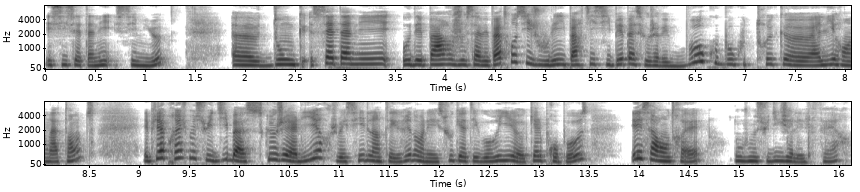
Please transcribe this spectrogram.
et si cette année c'est mieux. Euh, donc cette année au départ je savais pas trop si je voulais y participer parce que j'avais beaucoup beaucoup de trucs à lire en attente. Et puis après je me suis dit bah ce que j'ai à lire je vais essayer de l'intégrer dans les sous-catégories qu'elle propose et ça rentrait. Donc je me suis dit que j'allais le faire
